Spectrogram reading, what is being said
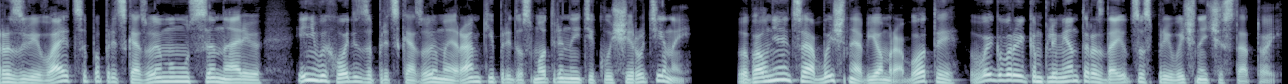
развивается по предсказуемому сценарию и не выходит за предсказуемые рамки, предусмотренные текущей рутиной. Выполняется обычный объем работы, выговоры и комплименты раздаются с привычной частотой.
